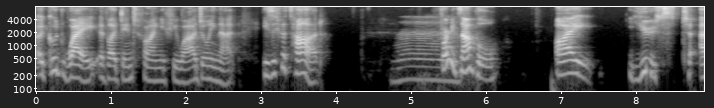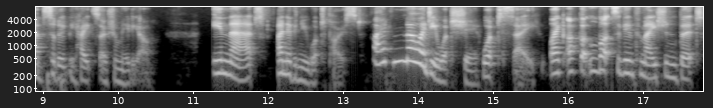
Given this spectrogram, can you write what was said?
a good way of identifying if you are doing that is if it's hard mm. for example i used to absolutely hate social media in that I never knew what to post. I had no idea what to share, what to say. Like I've got lots of information, but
